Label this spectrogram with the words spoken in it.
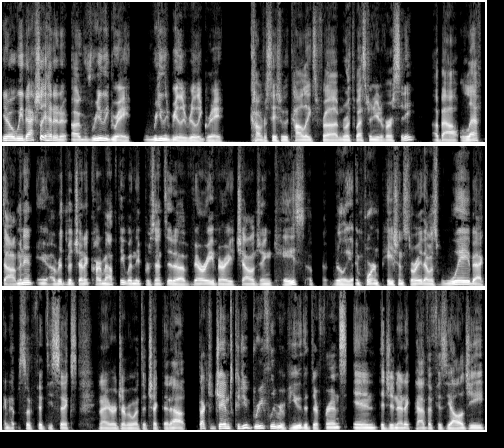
You know, we've actually had a, a really great, really, really, really great conversation with colleagues from Northwestern University about left dominant eh, arrhythmogenic cardiomyopathy when they presented a very, very challenging case, a really important patient story that was way back in episode 56. And I urge everyone to check that out. Dr. James, could you briefly review the difference in the genetic pathophysiology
